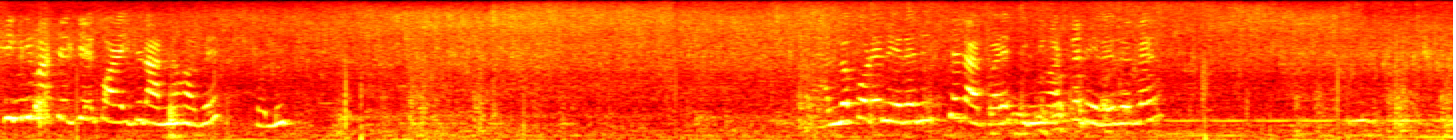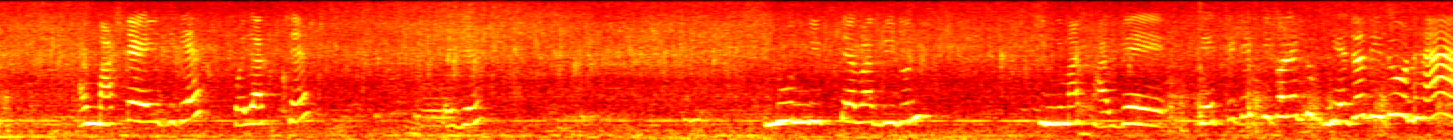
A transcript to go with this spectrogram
চিংড়ি মাছের যে কড়াইতে রান্না হবে হলুদ। ভালো করে নেড়ে নিচ্ছে, তারপরে চিংড়ি মাছটা ঢেলে দেবে। আর মাছটা এই দিকে হয়ে যাচ্ছে এই যে। নুন দিচ্ছে এবার দিদুন। চিংড়ি মাছ থাকবে টেস্টি টেস্টি করে একটু ভেজে দিদুন হ্যাঁ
